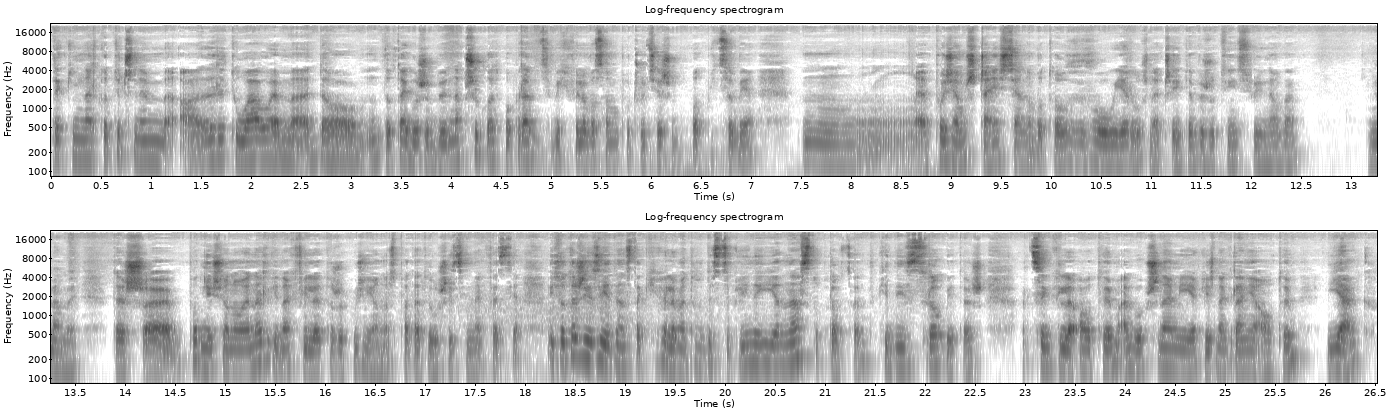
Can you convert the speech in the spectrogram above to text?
takim narkotycznym rytuałem do, do tego, żeby na przykład poprawić sobie chwilowo samopoczucie, żeby podbić sobie mm, poziom szczęścia, no bo to wywołuje różne, czyli te wyrzuty insulinowe. Mamy też e, podniesioną energię na chwilę, to, że później ona spada, to już jest inna kwestia. I to też jest jeden z takich elementów dyscypliny i ja na 100% kiedyś zrobię też cykl o tym, albo przynajmniej jakieś nagrania o tym, jak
